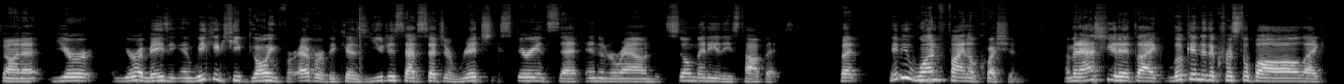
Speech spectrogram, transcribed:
Donna, you're you're amazing and we could keep going forever because you just have such a rich experience set in and around so many of these topics. But maybe one final question. I'm going to ask you to like look into the crystal ball like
